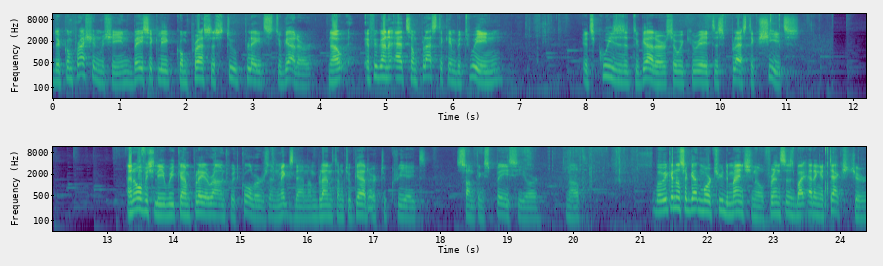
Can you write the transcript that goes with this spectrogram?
The compression machine basically compresses two plates together. Now, if you're gonna add some plastic in between, it squeezes it together so we create these plastic sheets. And obviously we can play around with colors and mix them and blend them together to create something spacey or not. But we can also get more three-dimensional, for instance by adding a texture.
